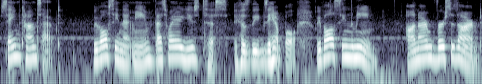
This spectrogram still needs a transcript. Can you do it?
Same concept. We've all seen that meme. That's why I used this as the example. We've all seen the meme unarmed versus armed.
